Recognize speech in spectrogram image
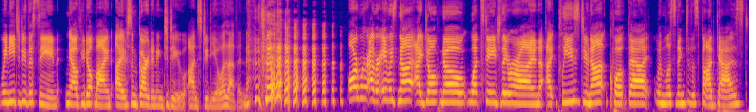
we need to do this scene. Now, if you don't mind, I have some gardening to do on Studio 11. or wherever. It was not, I don't know what stage they were on. I please do not quote that when listening to this podcast.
